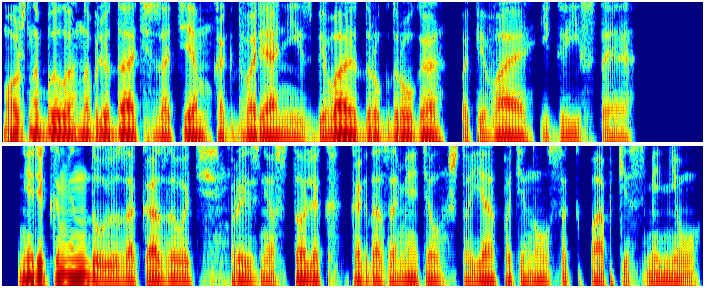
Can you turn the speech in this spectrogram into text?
Можно было наблюдать за тем, как дворяне избивают друг друга, попивая игристое. «Не рекомендую заказывать», — произнес столик, когда заметил, что я потянулся к папке с меню.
